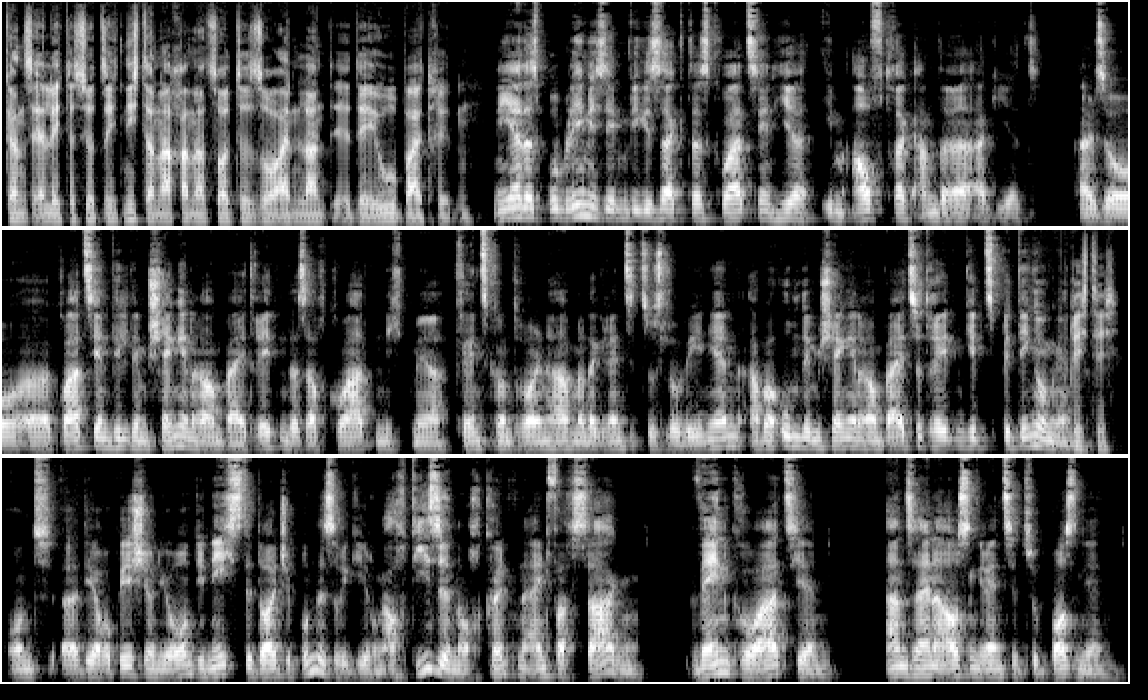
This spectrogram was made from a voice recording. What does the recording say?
ganz ehrlich, das hört sich nicht danach an, als sollte so ein Land der EU beitreten. Naja, das Problem ist eben, wie gesagt, dass Kroatien hier im Auftrag anderer agiert. Also äh, Kroatien will dem Schengen-Raum beitreten, dass auch Kroaten nicht mehr Grenzkontrollen haben an der Grenze zu Slowenien. Aber um dem Schengen-Raum beizutreten, gibt es Bedingungen. Richtig. Und äh, die Europäische Union, die nächste deutsche Bundesregierung, auch diese noch, könnten einfach sagen, wenn Kroatien an seiner Außengrenze zu Bosnien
